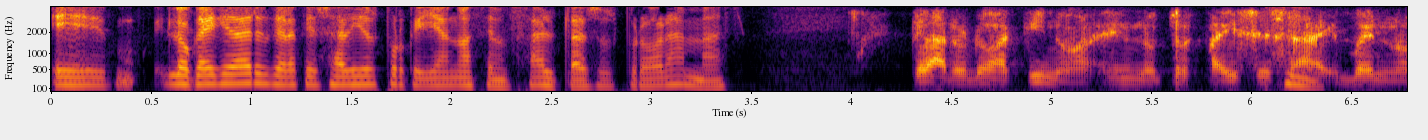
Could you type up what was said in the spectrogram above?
lo que hay que dar es gracias a Dios porque ya no hacen falta esos programas. Claro, no, aquí no. En otros países hay, bueno,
